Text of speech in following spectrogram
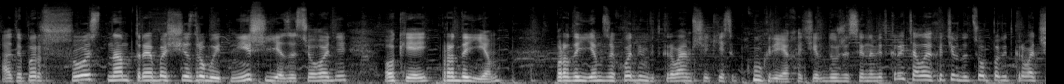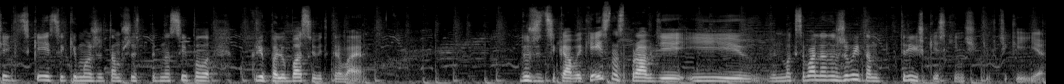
А тепер щось нам треба ще зробити. Ніж є за сьогодні. Окей, продаємо. Продаємо, заходимо, відкриваємо ще якісь кукрі. Я хотів дуже сильно відкрити, але я хотів до цього повідкривати ще якісь кейсики, може там щось піднасипало. Кукрі по любасу відкриваю. Дуже цікавий кейс насправді, і він максимально наживий, там трішки скінчиків тільки є.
